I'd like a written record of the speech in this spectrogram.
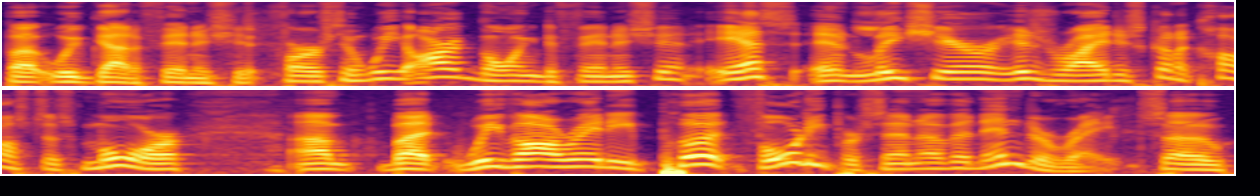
but we've got to finish it first, and we are going to finish it. Yes, and Lee Shearer is right; it's going to cost us more, um, but we've already put forty percent of it into rate, so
